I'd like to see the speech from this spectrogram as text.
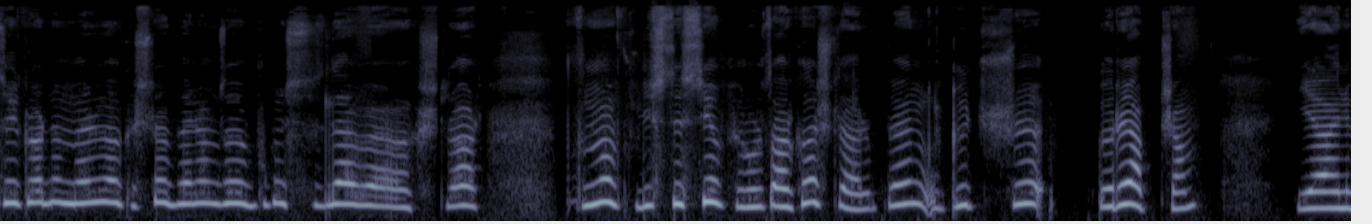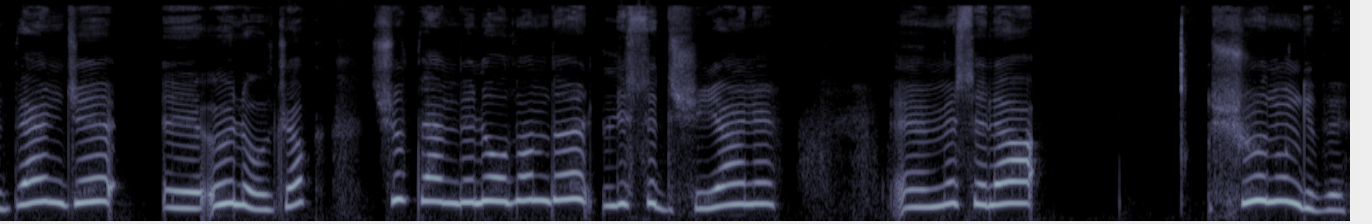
tekrardan merhaba arkadaşlar. Ben Hamza bugün sizler var arkadaşlar. FNAF listesi yapıyoruz arkadaşlar. Ben güçlü göre yapacağım. Yani bence e, öyle olacak. Şu pembeli olan da liste dışı. Yani e, mesela şunun gibi.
